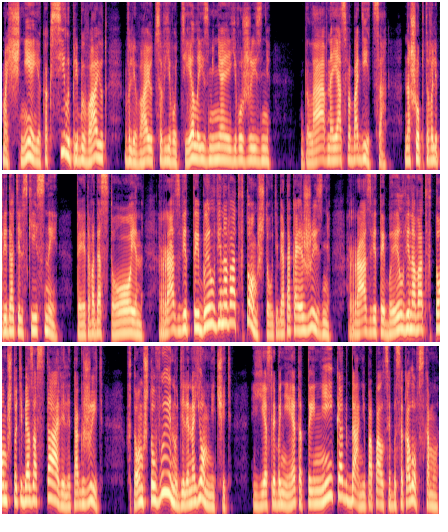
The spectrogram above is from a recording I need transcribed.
мощнее, как силы прибывают, вливаются в его тело, изменяя его жизнь. «Главное — освободиться», — нашептывали предательские сны. «Ты этого достоин. Разве ты был виноват в том, что у тебя такая жизнь? Разве ты был виноват в том, что тебя заставили так жить? В том, что вынудили наемничать? Если бы не это, ты никогда не попался бы Соколовскому.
